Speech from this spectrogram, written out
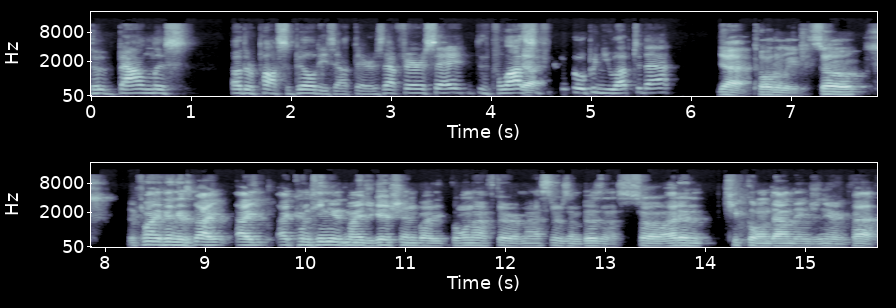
the boundless other possibilities out there. Is that fair to say? Did philosophy yeah. open you up to that? Yeah totally. So the funny thing is I, I i continued my education by going after a master's in business. So i didn't keep going down the engineering path.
